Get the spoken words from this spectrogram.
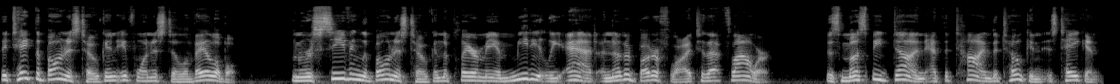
they take the bonus token if one is still available. When receiving the bonus token, the player may immediately add another butterfly to that flower. This must be done at the time the token is taken.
